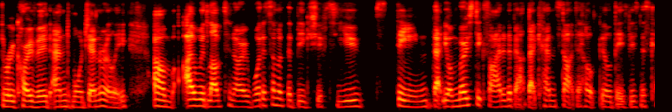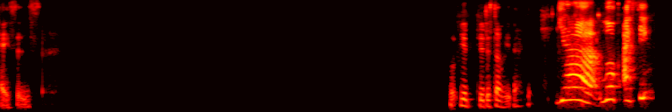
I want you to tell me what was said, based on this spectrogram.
through COVID and more generally, um, I would love to know what are some of the big shifts you've seen that you're most excited about that can start to help build these business cases? You're, you're just on me there. Yeah, look, I think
